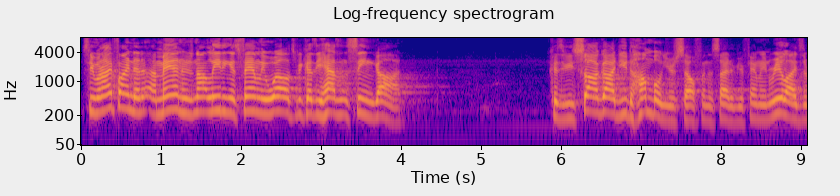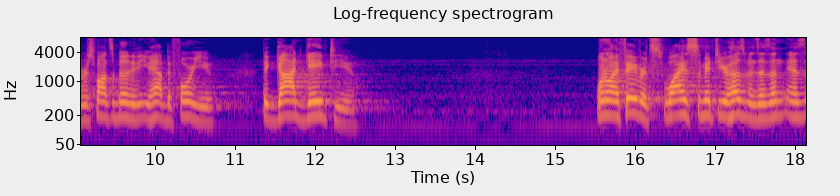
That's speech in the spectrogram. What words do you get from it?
See, when I find a, man who's not leading his family well, it's because he hasn't seen God. Because if you saw God, you'd humble yourself in the sight of your family and realize the responsibility that you have before you, that God gave to you. One of my favorites wives submit to your husbands as, un, as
